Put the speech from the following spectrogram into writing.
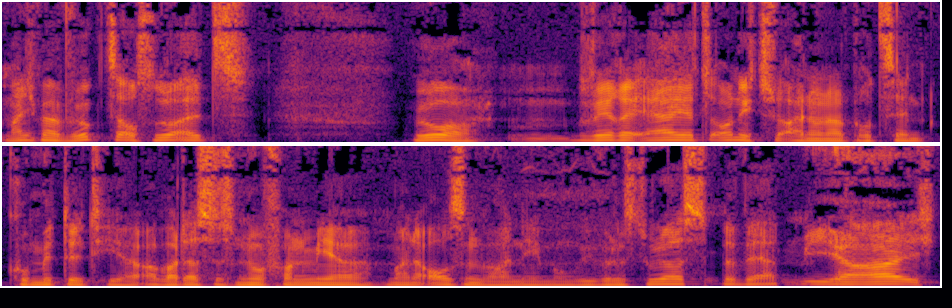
manchmal wirkt es auch so, als ja, wäre er jetzt auch nicht zu 100 Prozent committed hier, aber das ist nur von mir meine Außenwahrnehmung. Wie würdest du das bewerten? Ja, ich,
